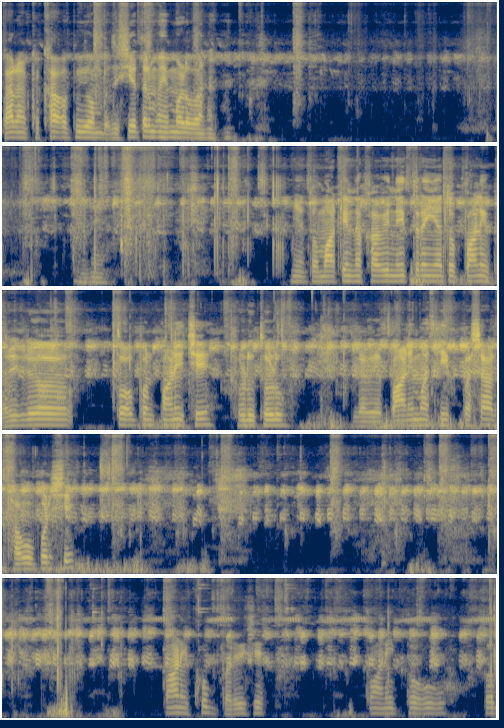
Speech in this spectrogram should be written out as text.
કારણ કે ખાવા પીવામાં બધું ખેતરમાં મળવાનું અહીંયા તો માટી નખાવી નહીતર અહીંયા તો પાણી ભરી રહ્યો તો પણ પાણી છે થોડું થોડું. એટલે હવે પાણીમાંથી પસાર થવું પડશે. પાણી ખૂબ ભર્યું છે. પાણી તો પગ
